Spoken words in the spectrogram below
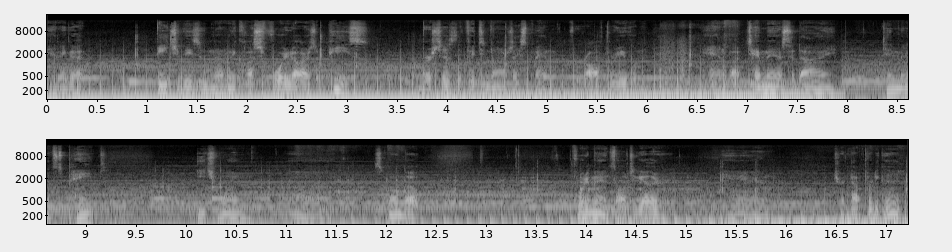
and I got each of these would normally cost forty dollars a piece, versus the 15 dollars I spent for all three of them. And about 10 minutes to dye, 10 minutes to paint each one. Uh, it's going about 40 minutes altogether, and turned out pretty good.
